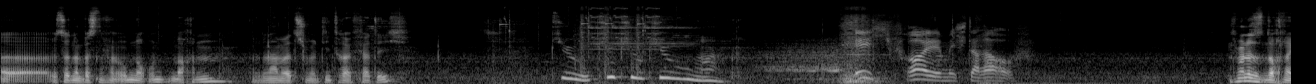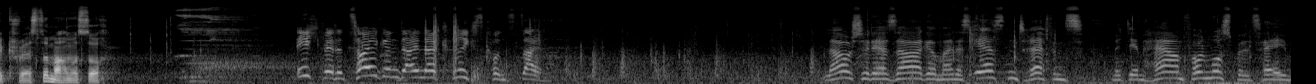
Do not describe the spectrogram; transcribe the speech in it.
Äh, wir sollten am besten von oben nach unten machen. Dann haben wir jetzt schon mal die drei fertig. Piu, piu, piu, piu. ich freue mich darauf. Ich meine, das ist doch eine Quest, dann machen wir es doch. Ich werde Zeugin deiner Kriegskunst sein. Lausche der Sage meines ersten Treffens mit dem Herrn von Muspelsheim.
